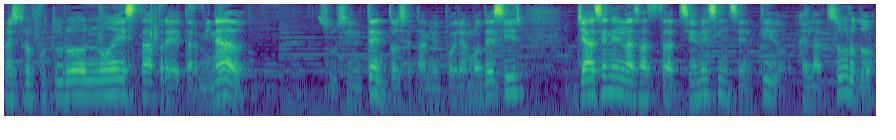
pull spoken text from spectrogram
Nuestro futuro no está predeterminado. Sus intentos, también podríamos decir, yacen en las abstracciones sin sentido. El absurdo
